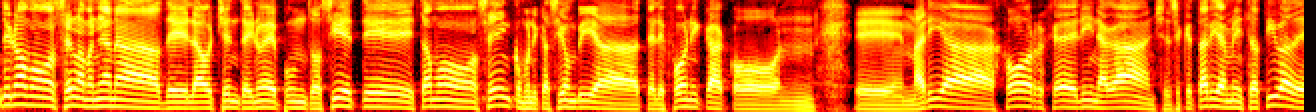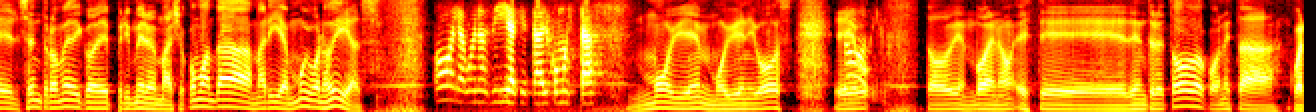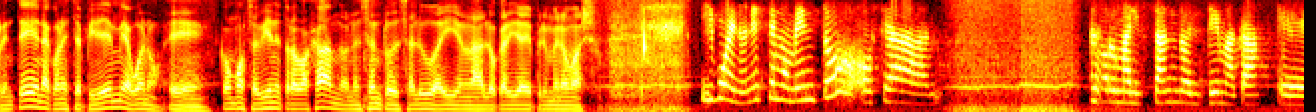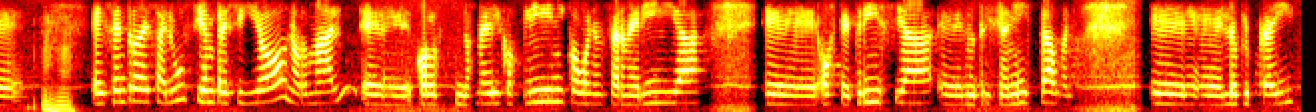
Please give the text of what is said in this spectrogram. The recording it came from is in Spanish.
Continuamos en la mañana de la 89.7. Estamos en comunicación vía telefónica con eh, María Jorge Lina Ganche, secretaria administrativa del Centro Médico de Primero de Mayo. ¿Cómo andás, María? Muy buenos días. Hola, buenos días. ¿Qué tal? ¿Cómo estás? Muy bien, muy bien. ¿Y vos? Eh, todo bien. Todo bien. Bueno, este, dentro de todo, con esta cuarentena, con esta epidemia, bueno, eh, ¿cómo se viene trabajando en el centro de salud ahí en la localidad de Primero Mayo? Y bueno, en este momento, o sea, normalizando el tema acá. Eh, el centro de salud siempre siguió normal, eh, con los, médicos clínicos, bueno, enfermería, eh, obstetricia, nutricionista, bueno. Lo que por ahí,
